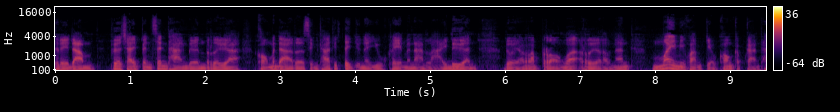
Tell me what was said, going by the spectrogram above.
ทะเลดำเพื่อใช้เป็นเส้นทางเดินเรือของบรรดาเรือสินค้าที่ติดอยู่ในยูเครนมานานหลายเดือน โดยรับรองว่าเรือเหล่านั้นไม่มีความเกี่ยวข้องกับการท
